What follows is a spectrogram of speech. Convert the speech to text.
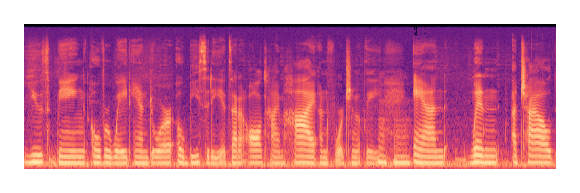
youth being overweight and/or obesity. It's at an all-time high, unfortunately. And when a child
